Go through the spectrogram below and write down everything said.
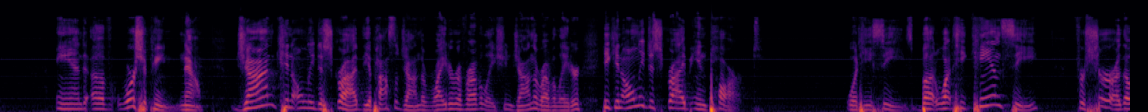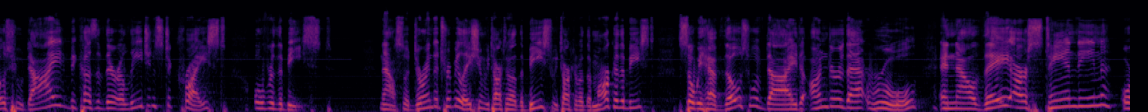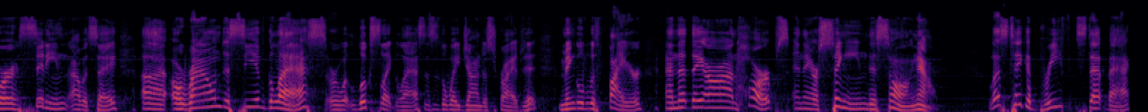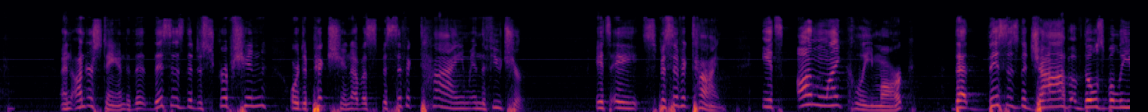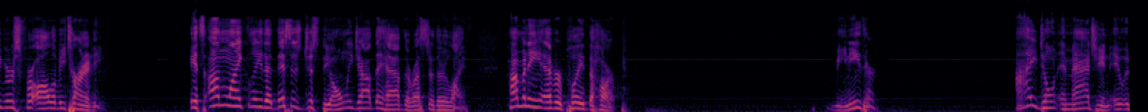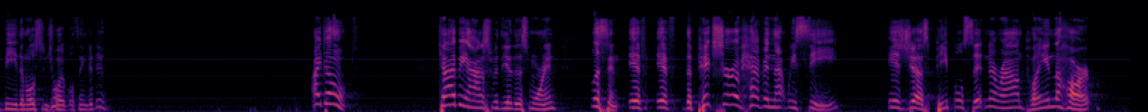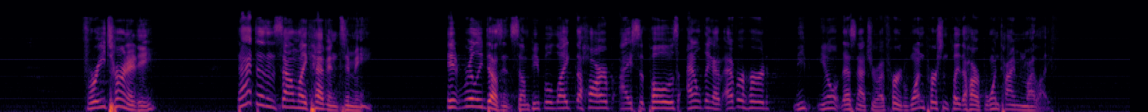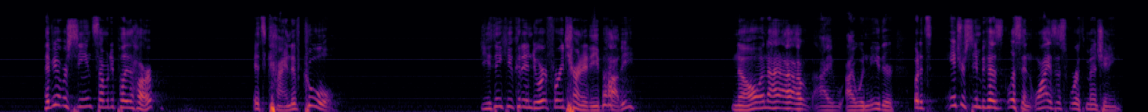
and of worshiping. Now, John can only describe, the Apostle John, the writer of Revelation, John the Revelator, he can only describe in part what he sees. But what he can see for sure are those who died because of their allegiance to Christ over the beast. Now, so during the tribulation, we talked about the beast, we talked about the mark of the beast. So we have those who have died under that rule, and now they are standing or sitting, I would say, uh, around a sea of glass, or what looks like glass. This is the way John describes it, mingled with fire, and that they are on harps and they are singing this song. Now, let's take a brief step back and understand that this is the description or depiction of a specific time in the future. It's a specific time. It's unlikely, Mark, that this is the job of those believers for all of eternity. It's unlikely that this is just the only job they have the rest of their life. How many ever played the harp? Me neither. I don't imagine it would be the most enjoyable thing to do. I don't. Can I be honest with you this morning? Listen, if if the picture of heaven that we see is just people sitting around playing the harp for eternity, that doesn't sound like heaven to me. It really doesn't. Some people like the harp, I suppose. I don't think I've ever heard, you know, that's not true. I've heard one person play the harp one time in my life. Have you ever seen somebody play the harp? It's kind of cool. Do you think you could endure it for eternity, Bobby? No, and I, I, I, I wouldn't either. But it's interesting because, listen, why is this worth mentioning?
